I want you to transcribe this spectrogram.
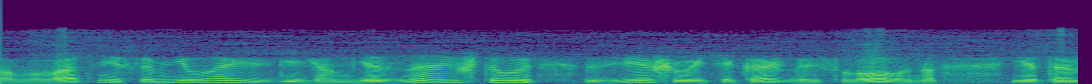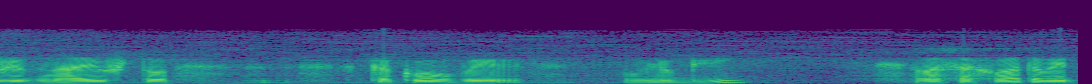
в вас не сомневаюсь, Гийом. Я знаю, что вы взвешиваете каждое слово, но я также знаю, что каков вы в любви. Вас охватывает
